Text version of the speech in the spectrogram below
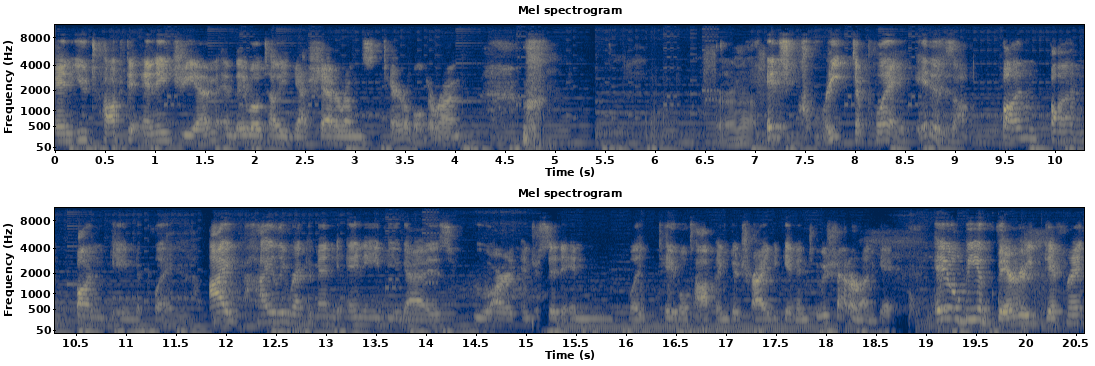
and you talk to any GM and they will tell you, yeah, Shadowrun's terrible to run. Fair enough. It's great to play. It is a fun, fun, fun game to play. I highly recommend any of you guys who are interested in like tabletopping to try to get into a Shadowrun game. It'll be a very different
